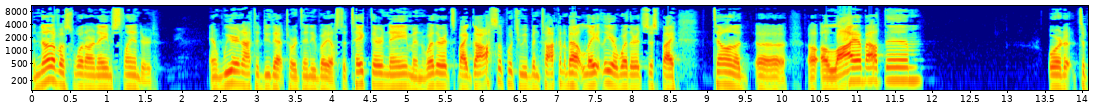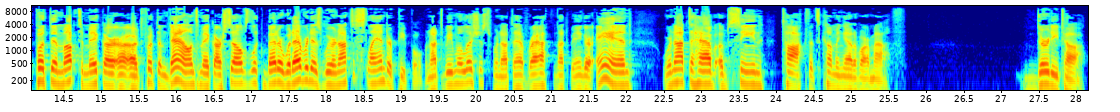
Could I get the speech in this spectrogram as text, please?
And none of us want our name slandered. And we are not to do that towards anybody else. To take their name and whether it's by gossip, which we've been talking about lately, or whether it's just by telling a, a, lie about them, or to, to, put them up to make our, uh, to put them down to make ourselves look better, whatever it is, we are not to slander people. We're not to be malicious. We're not to have wrath, not to be anger, and we're not to have obscene talk that's coming out of our mouth. Dirty talk.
